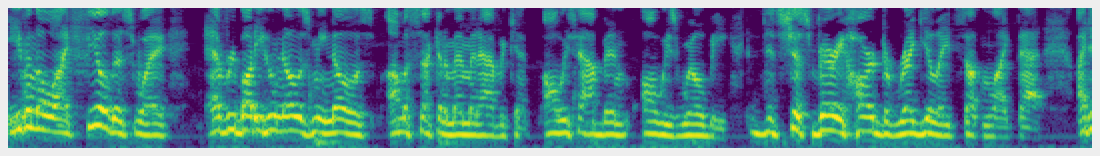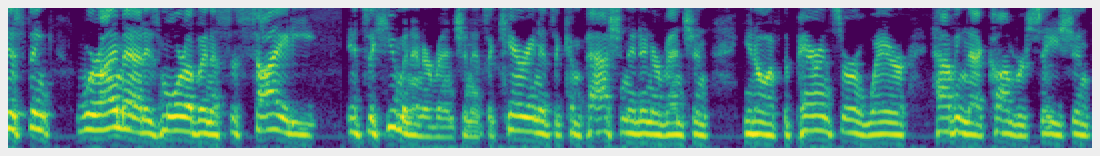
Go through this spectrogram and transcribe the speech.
even though I feel this way, everybody who knows me knows I'm a Second Amendment advocate. Always have been, always will be. It's just very hard to regulate something like that. I just think where I'm at is more of in a society. It's a human intervention. It's a caring, it's a compassionate intervention. You know, if the parents are aware, having that conversation,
